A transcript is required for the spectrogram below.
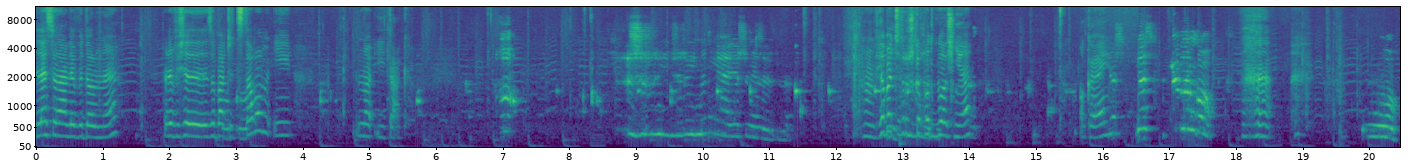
Lecę na lewy dolny, żeby się zobaczyć z tobą i... No i tak. O! Żryj, żryj, no nie, jeszcze nie zerwę. Hmm, chyba cię troszkę podgłośnie. Okej. Jest, jest, mam go! Ło.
